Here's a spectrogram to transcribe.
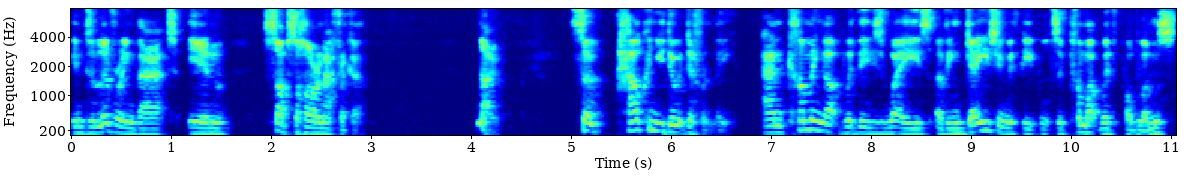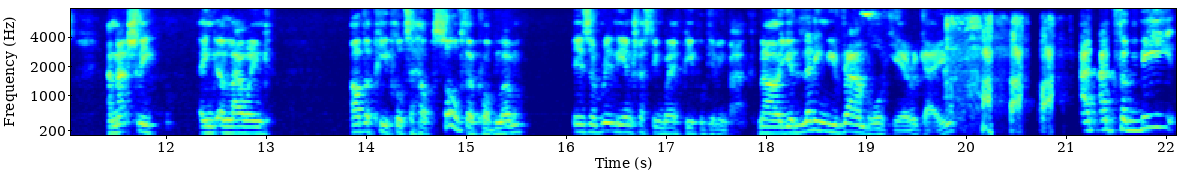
in delivering that in sub Saharan Africa? No. So, how can you do it differently? And coming up with these ways of engaging with people to come up with problems and actually allowing other people to help solve their problem is a really interesting way of people giving back. Now, you're letting me ramble here again. and, and for me,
